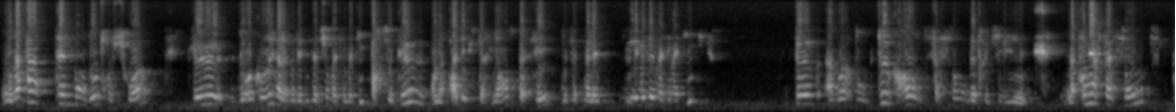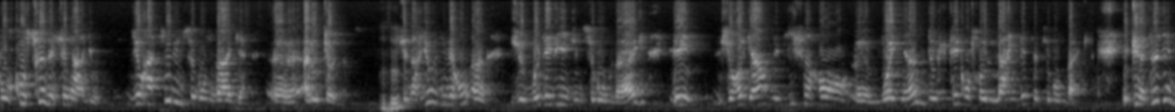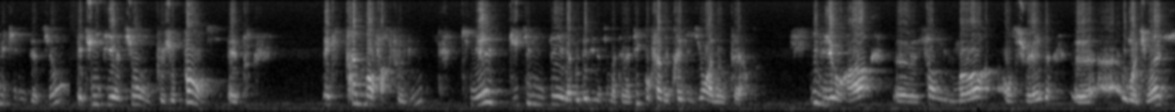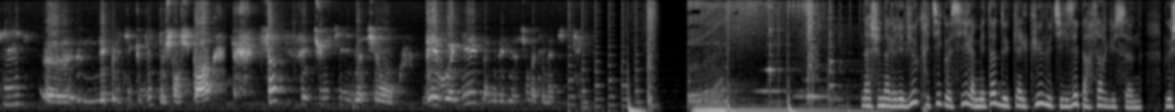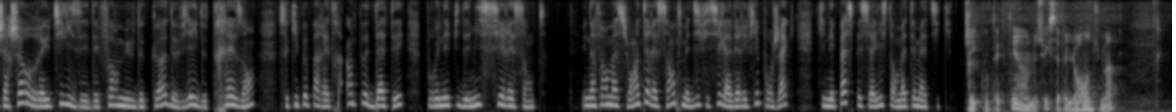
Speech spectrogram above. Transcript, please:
on n'a pas tellement d'autres choix que de recourir à la modélisation mathématique parce qu'on n'a pas d'expérience passée de cette maladie. Les modèles mathématiques peuvent avoir donc deux grandes façons d'être utilisées. La première façon, pour construire des scénarios. Y aura-t-il une seconde vague euh, à l'automne? Mhm. Scénario numéro un, je modélise une seconde vague et je regarde les différents euh, moyens de lutter contre l'arrivée de cette seconde vague. Et puis la deuxième utilisation est une utilisation que je pense être extrêmement farfelue, qui est d'utiliser la modélisation mathématique pour faire des prévisions à long terme il y aura 100 euh, 000 morts en Suède euh, au mois de juin si les politiques publiques ne changent pas. Ça, c'est une utilisation dévoyée de la modélisation mathématique. National Review critique aussi la méthode de calcul utilisée par Ferguson. Le chercheur aurait utilisé des formules de code vieilles de 13 ans, ce qui peut paraître un peu daté pour une épidémie si récente. Une information intéressante mais difficile à vérifier pour Jacques, qui n'est pas spécialiste en mathématiques. J'ai contacté un monsieur qui s'appelle Laurent Dumas,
